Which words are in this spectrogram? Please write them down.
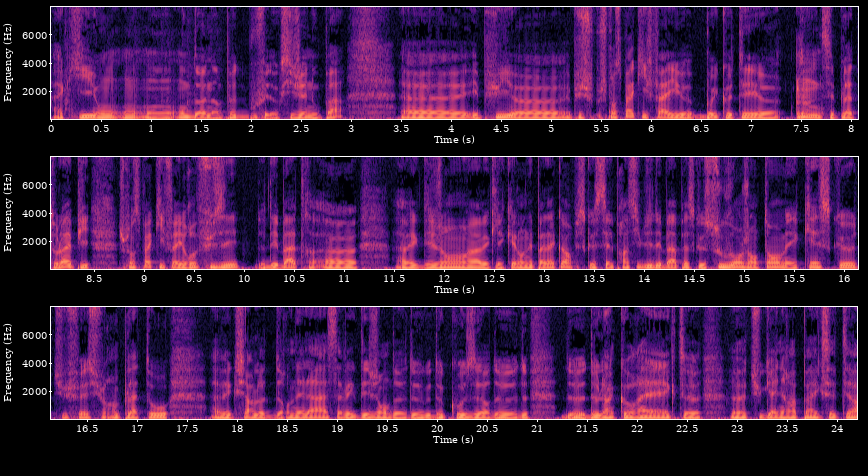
à qui on, on, on donne un peu de bouffée d'oxygène ou pas. Et puis et puis je, je pense pas qu'il faille boycotter ces plateaux-là. Et puis je pense pas qu'il faille refuser de débattre avec des gens avec lesquels on n'est pas d'accord, puisque c'est le principe du débat parce que souvent j'entends mais qu'est-ce que tu fais sur un plateau avec Charlotte Dornelas, avec des gens de, de, causeurs de, de, de, l'incorrect, euh, tu gagneras pas, etc.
